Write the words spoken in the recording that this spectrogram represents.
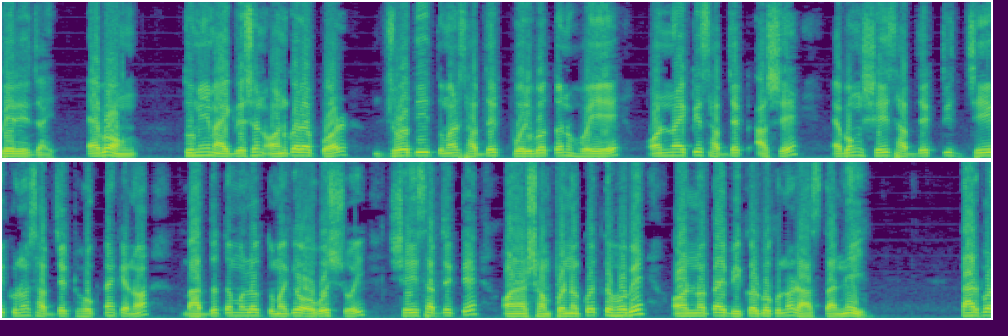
বেড়ে যায়। এবং তুমি মাইগ্রেশন অন করার পর যদি তোমার সাবজেক্ট পরিবর্তন হয়ে অন্য একটি সাবজেক্ট আসে এবং সেই সাবজেক্টটি যে কোনো সাবজেক্ট হোক না কেন, বাধ্যতামূলক তোমাকে অবশ্যই সেই সাবজেক্টে অনার্স সম্পন্ন করতে হবে অন্যতায় বিকল্প কোনো রাস্তা নেই। তারপর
